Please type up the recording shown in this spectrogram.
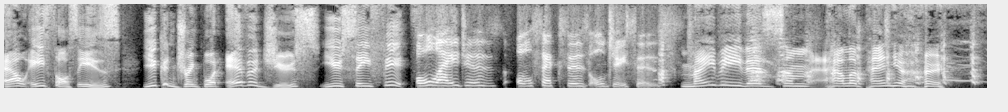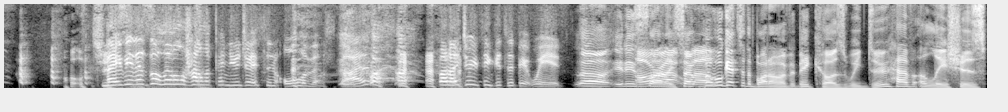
our ethos is you can drink whatever juice you see fit. all ages, all sexes, all juices. Maybe there's some jalapeno. Juice. Maybe there's a little jalapeno juice in all of us, guys. but I do think it's a bit weird. Oh, it is All slightly. right, so, well- but we'll get to the bottom of it because we do have Alicia's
